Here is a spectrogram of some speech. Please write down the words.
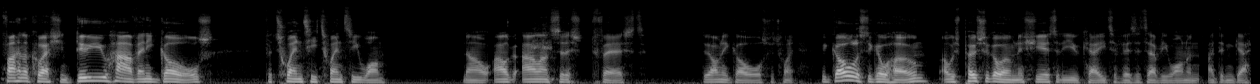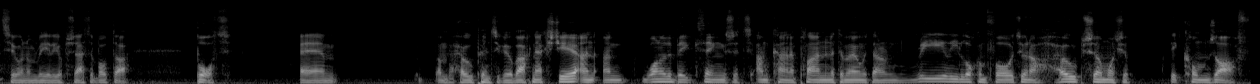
Final question. Do you have any goals for 2021? Now, I'll I'll answer this first. Do you have any goals for 20? The goal is to go home. I was supposed to go home this year to the UK to visit everyone, and I didn't get to, and I'm really upset about that. But um, I'm hoping to go back next year, and, and one of the big things that I'm kind of planning at the moment that I'm really looking forward to, and I hope so much it comes off,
